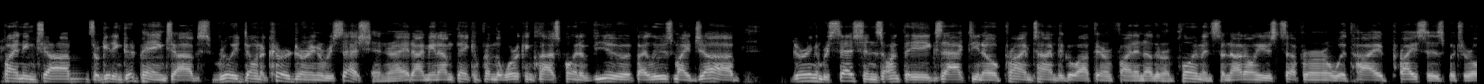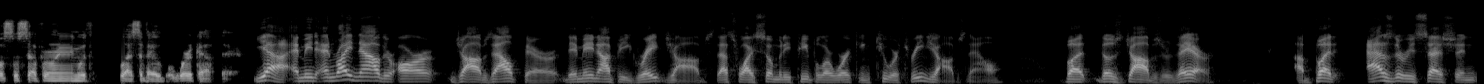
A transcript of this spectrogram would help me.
finding jobs or getting good paying jobs really don't occur during a recession, right? I mean, I'm thinking from the working class point of view, if I lose my job, during recessions aren't the exact you know prime time to go out there and find another employment so not only are you suffering with high prices but you're also suffering with less available work out there. Yeah, I mean, and right now there are jobs out there. They may not be great jobs. That's why so many people are working two or three jobs now, but those jobs are there. Uh, but as the recession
